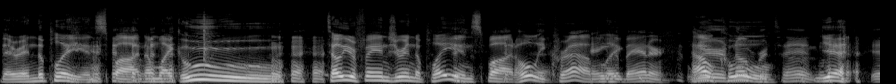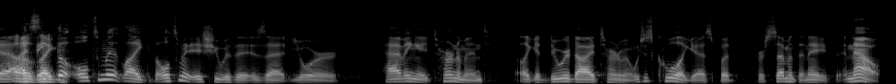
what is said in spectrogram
they're in the play-in spot." And I'm like, "Ooh, tell your fans you're in the play-in spot." Holy crap! Hang the like, banner. how Weird cool! Number 10. Yeah, Yeah, I I, was think like- the ultimate like the ultimate issue with it is that you're having a tournament, like a do or die tournament, which is cool, I guess, but for seventh and eighth. And now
